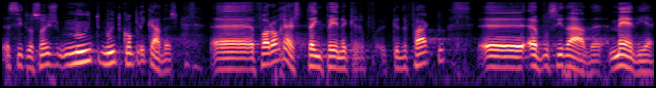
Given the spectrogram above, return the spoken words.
eh, situações muito, muito complicadas. Uh, fora o resto, tenho pena que, que de facto a velocidade média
